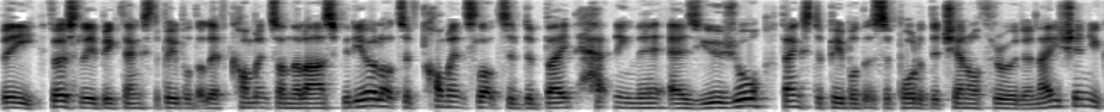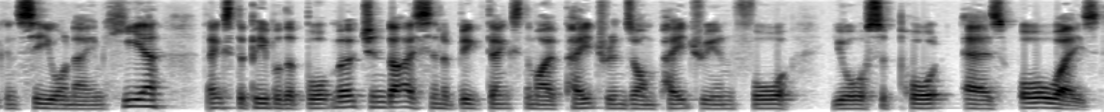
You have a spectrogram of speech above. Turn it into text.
be. Firstly, a big thanks to people that left comments on the last video. Lots of comments, lots of debate happening there as usual. Thanks to people that supported the channel through a donation. You can see your name here. Thanks to people that bought merchandise, and a big thanks to my patrons on Patreon for your support as always.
